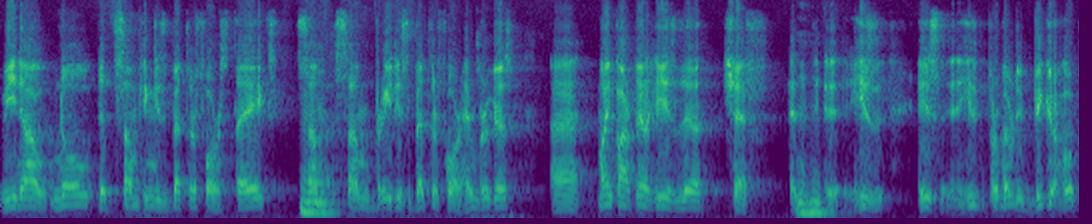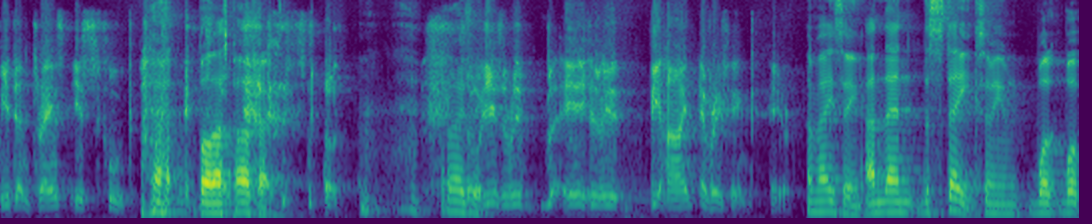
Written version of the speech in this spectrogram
we now know that something is better for steaks, Mm-hmm. some some breed is better for hamburgers. Uh, my partner, he is the chef, and Mm-hmm. uh, his his his probably bigger hobby than trains is food. well, that's perfect. so, so he's really, he's really behind everything here. Amazing. And then the steaks. I mean, what what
